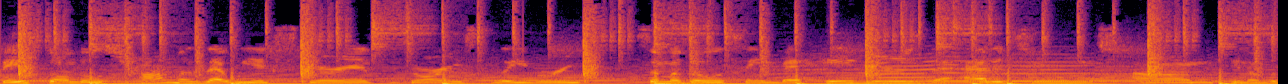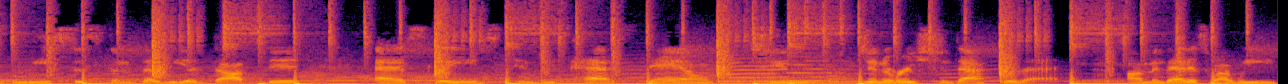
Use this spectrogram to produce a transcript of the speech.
Based on those traumas that we experienced during slavery, some of those same behaviors, the attitudes, um, you know, the belief systems that we adopted as slaves can be passed down to generations after that. Um, and that is why we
